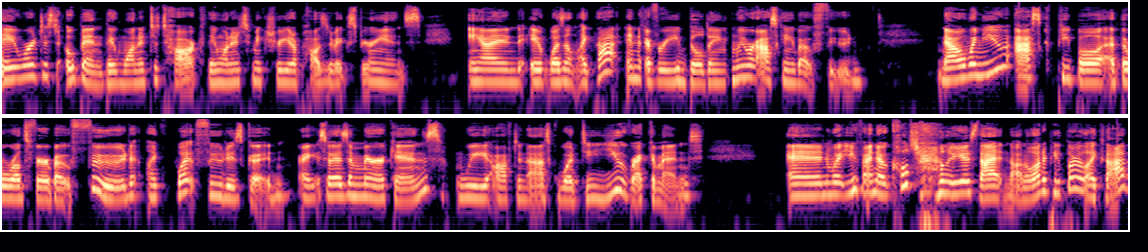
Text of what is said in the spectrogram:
they were just open. They wanted to talk. They wanted to make sure you had a positive experience. And it wasn't like that in every building. We were asking about food. Now, when you ask people at the World's Fair about food, like what food is good, right? So, as Americans, we often ask, What do you recommend? And what you find out culturally is that not a lot of people are like that.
